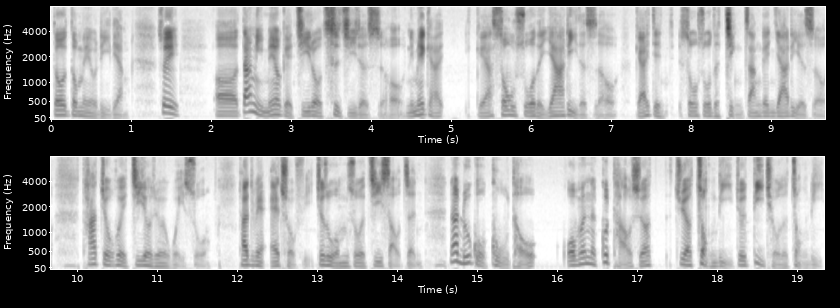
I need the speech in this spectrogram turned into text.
都都没有力量。所以呃，当你没有给肌肉刺激的时候，你没给它给它收缩的压力的时候，给它一点收缩的紧张跟压力的时候，它就会肌肉就会萎缩，它就变 atrophy，就是我们说的肌少症。那如果骨头我们的骨头需要就要重力，就是地球的重力。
